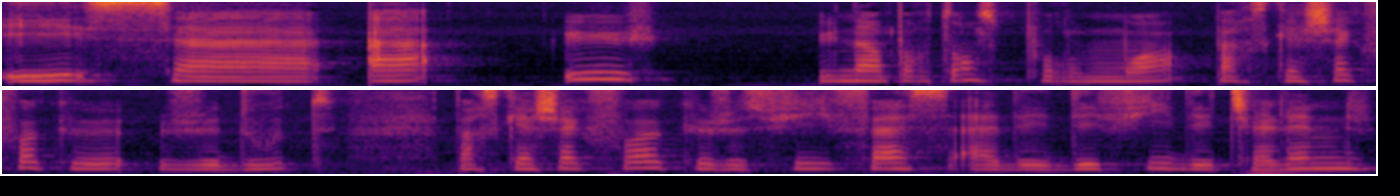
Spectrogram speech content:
Et ça a eu une importance pour moi parce qu'à chaque fois que je doute, parce qu'à chaque fois que je suis face à des défis, des challenges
